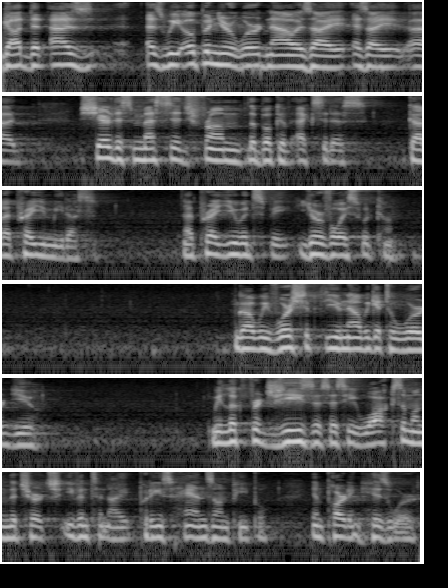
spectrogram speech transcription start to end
God, that as as we open Your Word now, as I as I uh, share this message from the book of Exodus, God, I pray You meet us. I pray you would speak, your voice would come. God, we've worshiped you, now we get to word you. We look for Jesus as he walks among the church, even tonight, putting his hands on people, imparting his word.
